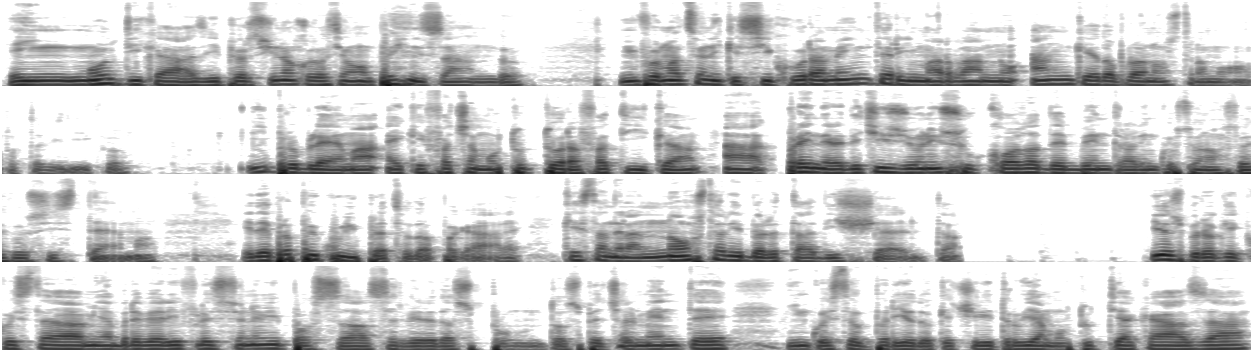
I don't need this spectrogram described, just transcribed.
e in molti casi persino cosa stiamo pensando. Informazioni che sicuramente rimarranno anche dopo la nostra morte, vi dico. Il problema è che facciamo tuttora fatica a prendere decisioni su cosa debba entrare in questo nostro ecosistema. Ed è proprio qui il prezzo da pagare, che sta nella nostra libertà di scelta. Io spero che questa mia breve riflessione vi possa servire da spunto, specialmente in questo periodo che ci ritroviamo tutti a casa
